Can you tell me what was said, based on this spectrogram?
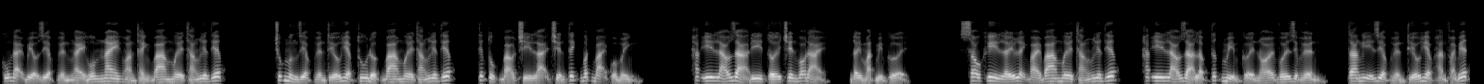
cũng đại biểu diệp huyền ngày hôm nay hoàn thành ba mươi tháng liên tiếp. Chúc mừng diệp huyền thiếu hiệp thu được ba mươi tháng liên tiếp tiếp tục bảo trì lại chiến tích bất bại của mình. Hắc y lão giả đi tới trên võ đài, đầy mặt mỉm cười sau khi lấy lệnh bài ba mươi tháng liên tiếp, hắc y lão giả lập tức mỉm cười nói với diệp huyền, ta nghĩ diệp huyền thiếu hiệp hẳn phải biết,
